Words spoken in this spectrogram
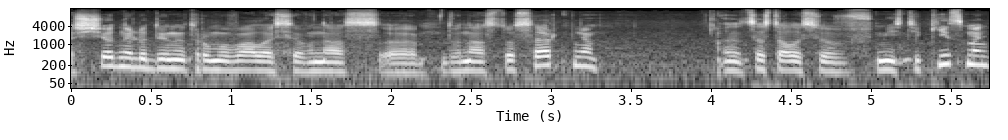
Ще одна людина травмувалася в нас е, 12 серпня. Е, Це сталося в місті Кіцмань.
